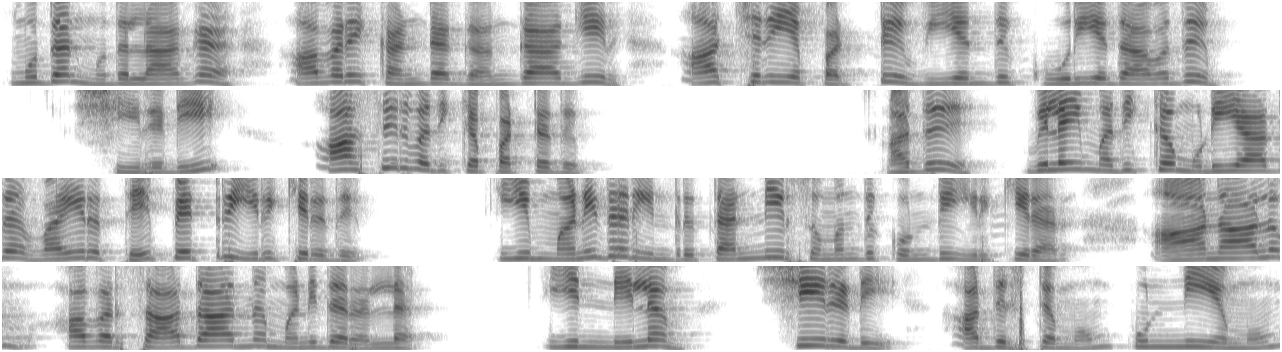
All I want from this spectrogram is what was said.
முதன் முதலாக அவரை கண்ட கங்காகீர் ஆச்சரியப்பட்டு வியந்து கூறியதாவது ஷீரடி ஆசிர்வதிக்கப்பட்டது. அது விலை மதிக்க முடியாத வைரத்தை பெற்று இருக்கிறது. இம்மனிதர் இன்று தண்ணீர் சுமந்து கொண்டு இருக்கிறார். ஆனாலும் அவர் சாதாரண மனிதர் அல்ல. இந்நிலம் ஷீரடி அதிர்ஷ்டமும் புண்ணியமும்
